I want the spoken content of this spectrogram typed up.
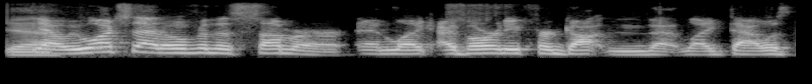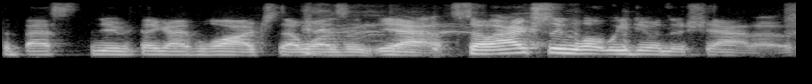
yeah. Yeah. we watched that over the summer and like I've already forgotten that like that was the best new thing I've watched that wasn't yeah. So actually what we do in the shadows.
